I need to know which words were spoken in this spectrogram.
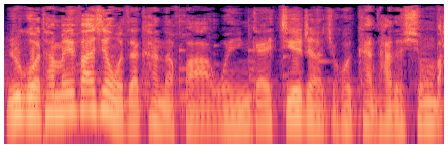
如果他没发现我在看的话，我应该接着就会看他的胸吧。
